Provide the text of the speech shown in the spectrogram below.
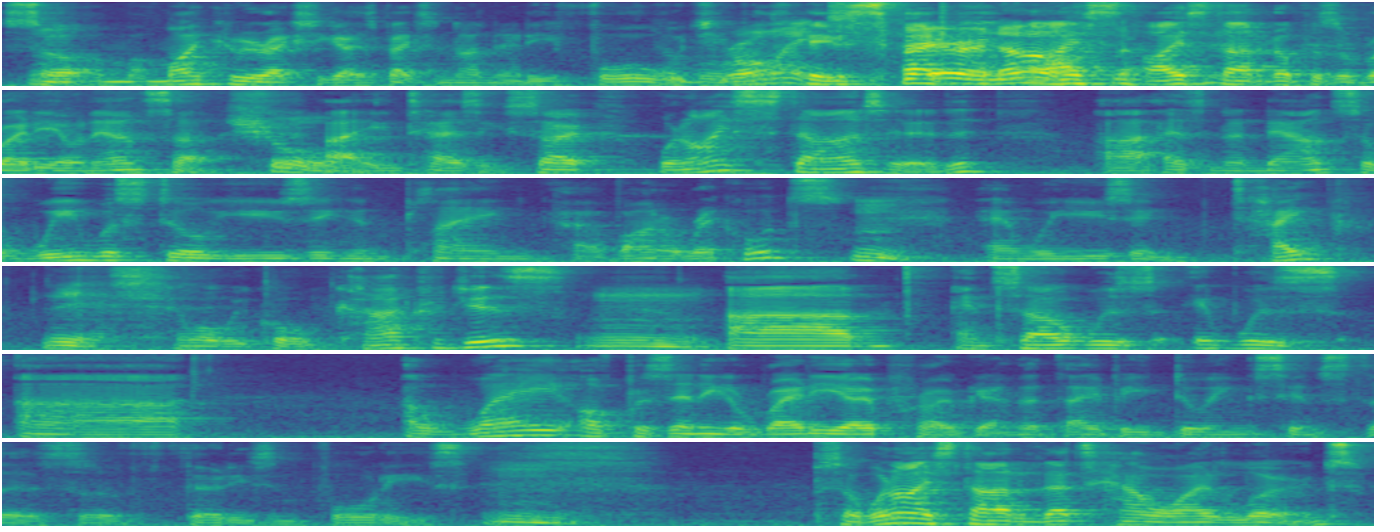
So m my career actually goes back to 1984, which you Right. So fair enough. I, I started off as a radio announcer Sure. uh, in Tassie. So when I started uh, as an announcer, we were still using and playing uh, vinyl records, Hmm. and we're using tape Yes. and what we call cartridges. Mm. Um, and so it was it was uh, a way of presenting a radio program that they've been doing since the sort of 30s and 40s. Mm. So when I started, that's how I learnt.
